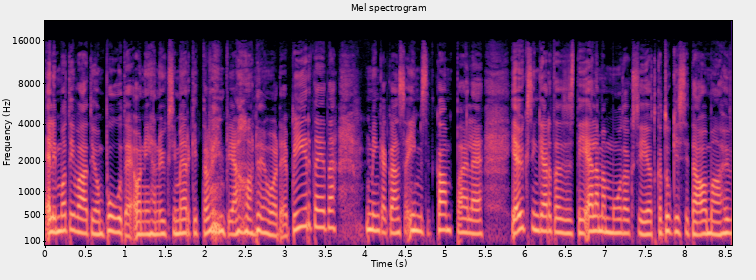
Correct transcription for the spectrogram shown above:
Eli motivaation puute on ihan yksi merkittävimpiä ADHD-piirteitä, minkä kanssa ihmiset kamppailee. Ja yksinkertaisesti elämänmuutoksia, jotka tukisivat sitä omaa hyvinvointia,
